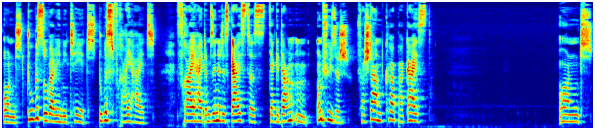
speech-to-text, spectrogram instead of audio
Und du bist Souveränität, du bist Freiheit. Freiheit im Sinne des Geistes, der Gedanken und physisch, Verstand, Körper, Geist. Und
